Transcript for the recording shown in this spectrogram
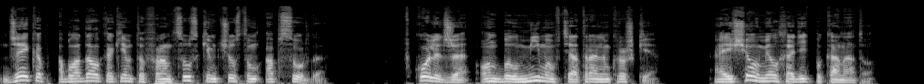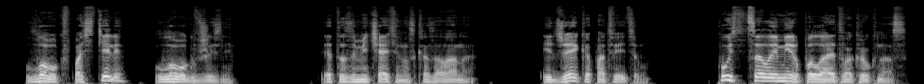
Джейкоб обладал каким-то французским чувством абсурда. В колледже он был мимом в театральном кружке. А еще умел ходить по канату. Ловок в постели, ловок в жизни. «Это замечательно», — сказала она. И Джейкоб ответил. «Пусть целый мир пылает вокруг нас.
